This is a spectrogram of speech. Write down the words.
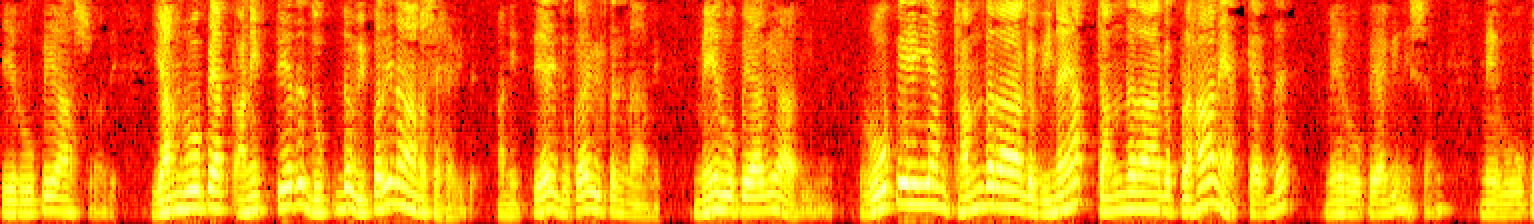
ඒ රූපය ආශ්වාදය. යම් රූපයක් අනිත්‍යයද දුක්ද විපරිනාම සැහැවිද. අනිත්‍යයයි දුකයි විපරිනාමය. මේ රූපයාගේ ආදීන. රූපයෙහි යම් චන්දරාග විනයක් චන්දරාග ප්‍රහාණයක් ඇද්ද මේ රූපයාගේ නිසායි. මේ රූපය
